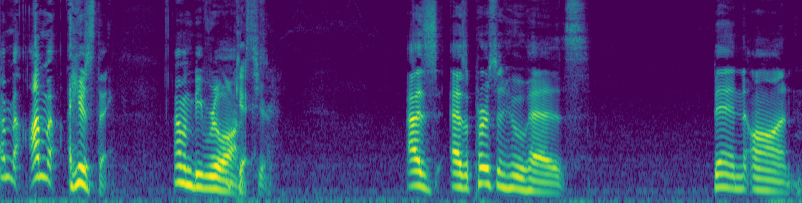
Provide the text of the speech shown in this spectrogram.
I'm. I'm. Here's the thing. I'm gonna be real honest Okay. here. As as a person who has been on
